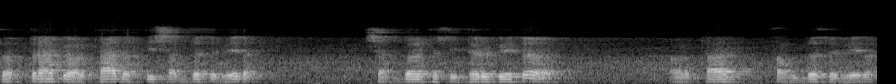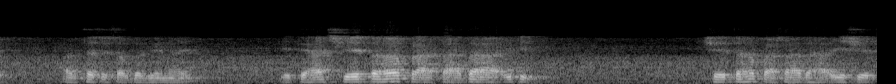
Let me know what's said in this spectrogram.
तत्रापि अर्थादत्ति शब्द से भेद। शब्द अर्थ सिद्ध रूपे तो अर्थात शब्द से भेद अर्थ से शब्द भिन्न है इतिहास श्वेत प्रासादा इति। श्वेत प्रसाद, ये श्वेत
